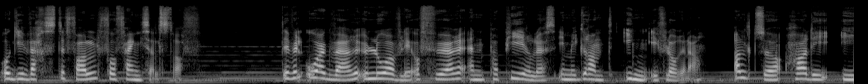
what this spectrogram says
og i verste fall få fengselsstraff. Det vil òg være ulovlig å føre en papirløs immigrant inn i Florida. Altså har de i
